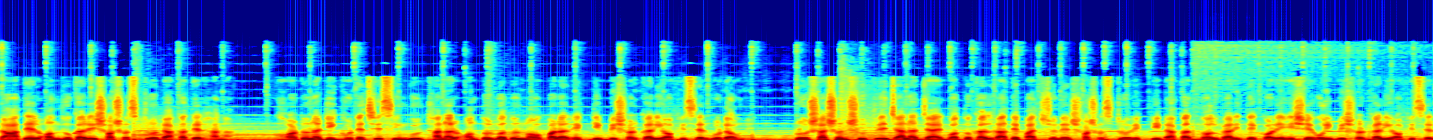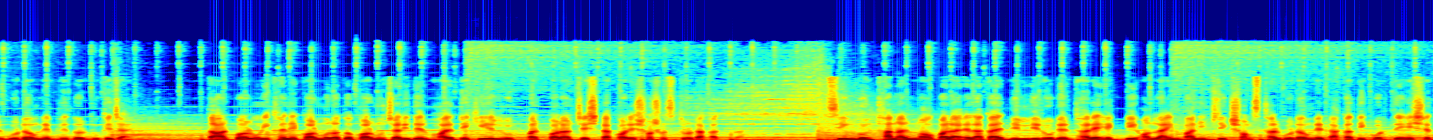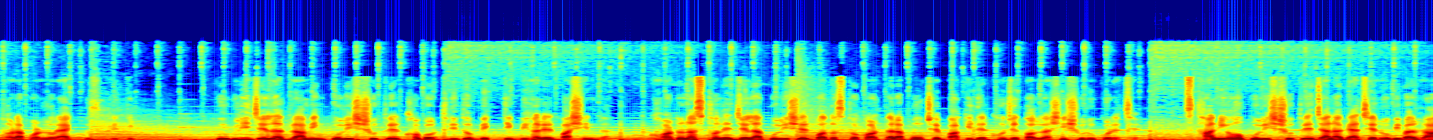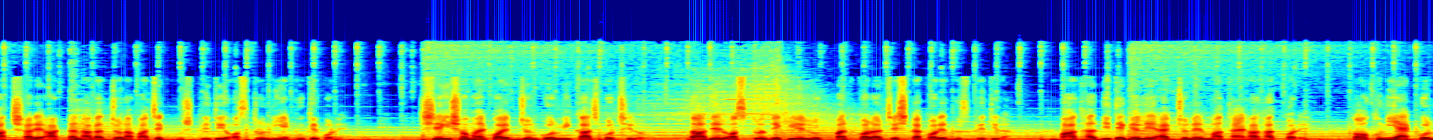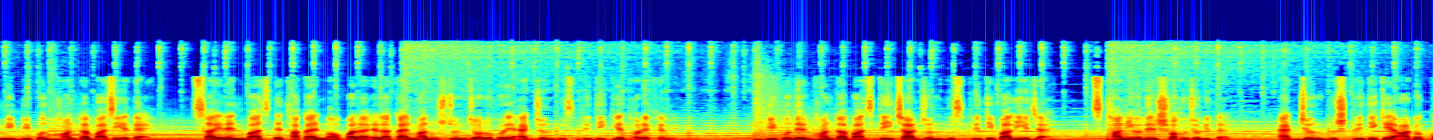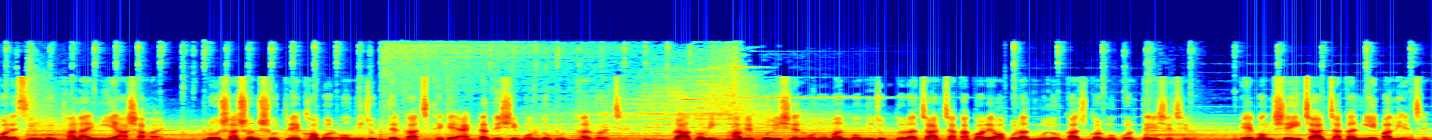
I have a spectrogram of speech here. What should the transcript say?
রাতের অন্ধকারে সশস্ত্র ডাকাতের হানা। ঘটনাটি ঘটেছে সিঙ্গুর থানার অন্তর্গত নওপাড়ার একটি বেসরকারি অফিসের গোডাউনে। প্রশাসন সূত্রে জানা যায়, গতকাল রাতে পাঁচজনের সশস্ত্র একটি ডাকাত দল গাড়িতে করে এসে ওই বেসরকারি অফিসের গোডাউনের ভেতর ঢুকে যায়। তারপর ওইখানে কর্মরত কর্মচারীদের ভয় দেখিয়ে লুটপাট করার চেষ্টা করে সশস্ত্র ডাকাতরা। সিঙ্গুর থানার নওপাড়া এলাকায় দিল্লি রোডের ধারে একটি অনলাইন বাণিজ্যিক সংস্থার গোডাউনে ডাকাতি করতে এসে ধরা পড়ল এক দুষ্কৃতী। হুগলি জেলা গ্রামীণ পুলিশ সূত্রের খবর, ধৃত ব্যক্তি বিহারের বাসিন্দা। ঘটনাস্থলে জেলা পুলিশের পদস্থ কর্তারা পৌঁছে বাকিদের খোঁজে তল্লাশি শুরু করেছে। স্থানীয় ও পুলিশ সূত্রে জানা গেছে, রবিবার রাত সাড়ে আটটা নাগাদ জনা পাঁচেক দুষ্কৃতী অস্ত্র নিয়ে ঢুকে পড়ে। সেই সময় কয়েকজন কর্মী কাজ করছিল। তাদের অস্ত্র দেখিয়ে লুটপাট করার চেষ্টা করে দুষ্কৃতীরা। বাধা দিতে গেলে একজনের মাথায় আঘাত করে। তখনই এক কর্মী বিপদ ঘণ্টা বাজিয়ে দেয়। সাইরেন বাজতে থাকায় নওপাড়া এলাকায় মানুষজন জড়ো হয়ে একজন দুষ্কৃতীকে ধরে ফেলে। বিপদের ঘণ্টা বাজতেই চারজন দুষ্কৃতী পালিয়ে যায়। স্থানীয়দের সহযোগিতায়। একজন দুষ্কৃতীকে আটক করে সিঙ্গুর থানায় নিয়ে আসা হয়। প্রশাসন সূত্রে খবর, অভিযুক্তের কাছ থেকে একটা দেশি বন্দুক উদ্ধার হয়েছে। প্রাথমিকভাবে পুলিশের অনুমান অভিযুক্তরা চার চাকা করে অপরাধমূলক কাজকর্ম করতে এসেছিল, এবং সেই চার চাকা নিয়ে পালিয়েছে।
